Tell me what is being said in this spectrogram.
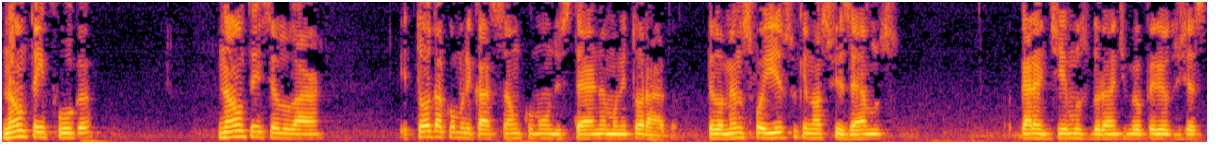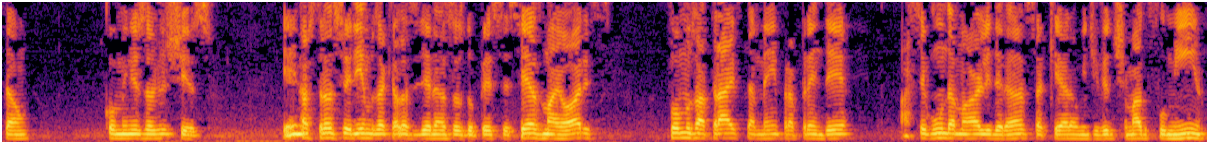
Não tem fuga, não tem celular e toda a comunicação com o mundo externo é monitorada. Pelo menos foi isso que nós fizemos, garantimos durante o meu período de gestão como ministro da Justiça. E aí nós transferimos aquelas lideranças do PCC, as maiores, fomos atrás também para prender a segunda maior liderança, que era um indivíduo chamado Fuminho,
